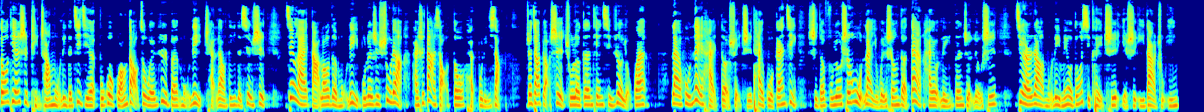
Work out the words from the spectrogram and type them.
冬天是品尝牡蛎的季节，不过广岛作为日本牡蛎产量第一的县市，近来打捞的牡蛎，不论是数量还是大小都很不理想。专家表示，除了跟天气热有关，濑户内海的水质太过干净，使得浮游生物赖以为生的蛋还有磷跟着流失，进而让牡蛎没有东西可以吃，也是一大主因。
